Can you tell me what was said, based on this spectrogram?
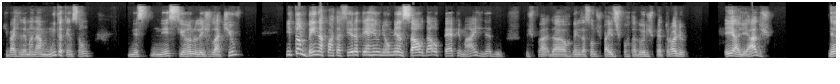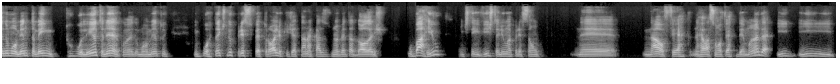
que vai demandar muita atenção nesse, nesse ano legislativo. E também na quarta-feira tem a reunião mensal da OPEP, né, do, da Organização dos Países Exportadores de Petróleo e Aliados, né, no momento também turbulento, né, no momento importante do preço do petróleo, que já está na casa dos 90 dólares o barril. A gente tem visto ali uma pressão né, na oferta, na relação oferta-demanda e, e,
